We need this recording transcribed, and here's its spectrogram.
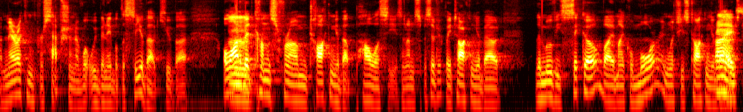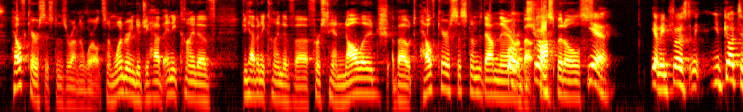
American perception of what we've been able to see about Cuba. A lot mm. of it comes from talking about policies, and I'm specifically talking about the movie Sicko by Michael Moore, in which he's talking about right. healthcare systems around the world. So I'm wondering, did you have any kind of do you have any kind of uh, firsthand knowledge about healthcare systems down there, well, about sure. hospitals? Yeah, yeah. I mean, first, I mean, you've got to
